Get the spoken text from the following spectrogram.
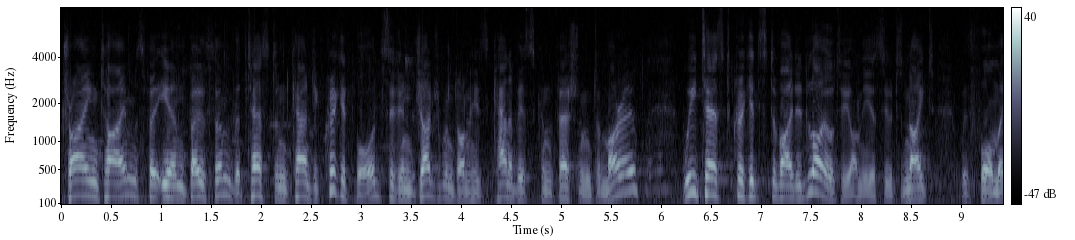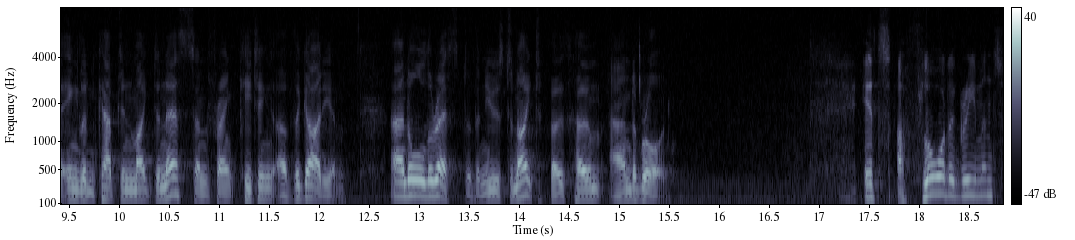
Trying times for Ian Botham. The Test and County Cricket Board sit in judgment on his cannabis confession tomorrow. We test cricket's divided loyalty on the issue tonight with former England captain Mike Denness and Frank Keating of The Guardian. And all the rest of the news tonight, both home and abroad. It's a flawed agreement.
